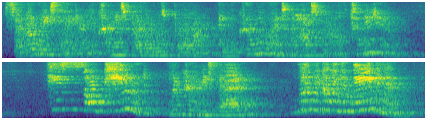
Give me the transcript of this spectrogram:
Several weeks later, Loukoumi's brother was born, and Loukoumi went to the hospital to meet him. He's so cute, Loukoumi said. What are we going to name him?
